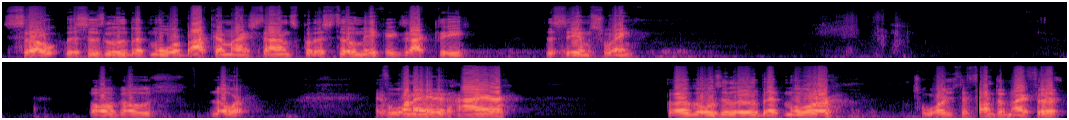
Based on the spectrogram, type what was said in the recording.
So this is a little bit more back in my stance, but I still make exactly the same swing. Ball goes lower. If I want to hit it higher, ball goes a little bit more towards the front of my foot,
